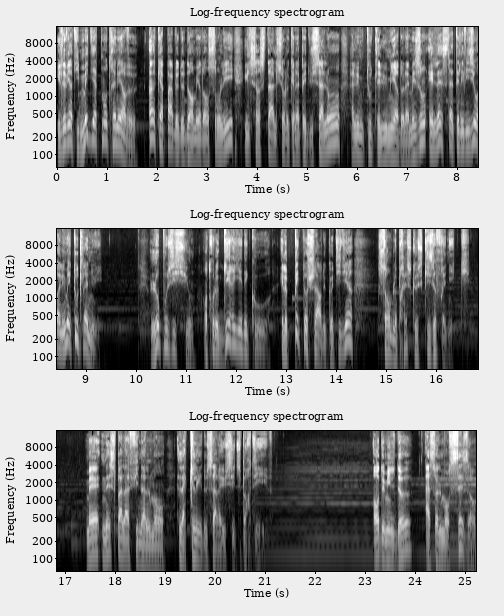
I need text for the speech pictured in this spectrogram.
il devient immédiatement très nerveux. Incapable de dormir dans son lit, il s'installe sur le canapé du salon, allume toutes les lumières de la maison et laisse la télévision allumée toute la nuit. L'opposition entre le guerrier des cours et le pétochard du quotidien semble presque schizophrénique. Mais n'est-ce pas là finalement la clé de sa réussite sportive? En 2002, à seulement 16 ans,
